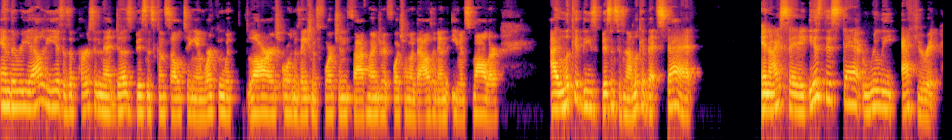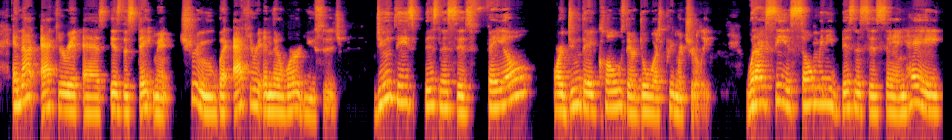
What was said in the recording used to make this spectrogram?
And the reality is, as a person that does business consulting and working with large organizations, Fortune 500, Fortune 1000, and even smaller, I look at these businesses and I look at that stat and I say, is this stat really accurate? And not accurate as is the statement true, but accurate in their word usage. Do these businesses fail or do they close their doors prematurely? What I see is so many businesses saying, hey,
